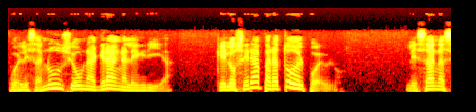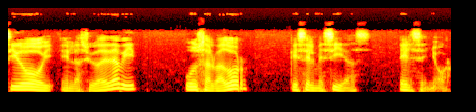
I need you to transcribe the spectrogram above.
pues les anuncio una gran alegría, que lo será para todo el pueblo. Les ha nacido hoy en la ciudad de David un Salvador, que es el Mesías, el Señor.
